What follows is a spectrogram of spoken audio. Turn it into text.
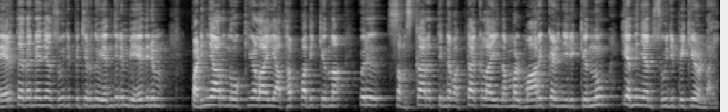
നേരത്തെ തന്നെ ഞാൻ സൂചിപ്പിച്ചിരുന്നു എന്തിനും ഏതിനും പടിഞ്ഞാറ് നോക്കികളായി അധപ്പതിക്കുന്ന ഒരു സംസ്കാരത്തിന്റെ വക്താക്കളായി നമ്മൾ മാറിക്കഴിഞ്ഞിരിക്കുന്നു എന്ന് ഞാൻ സൂചിപ്പിക്കുകയുണ്ടായി.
